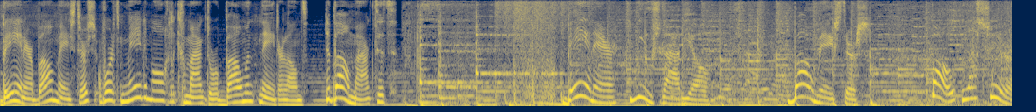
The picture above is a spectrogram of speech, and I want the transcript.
BNR Bouwmeesters wordt mede mogelijk gemaakt door Bouwend Nederland. De bouw maakt het. BNR Nieuwsradio. Bouwmeesters. Paul Lasseur.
